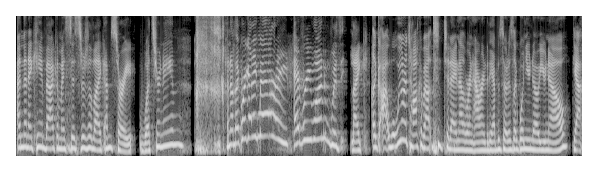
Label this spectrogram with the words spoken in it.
And then I came back and my sisters are like, I'm sorry, what's your name? and I'm like, we're getting married. Everyone was like, like uh, what we want to talk about today now that we're an hour into the episode is like when you know you know Yeah.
